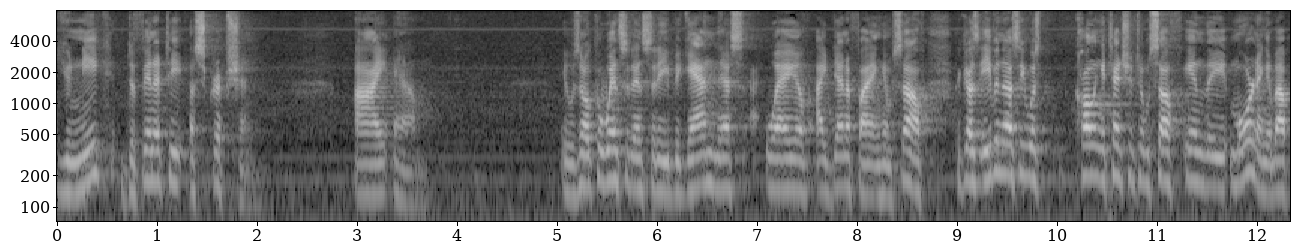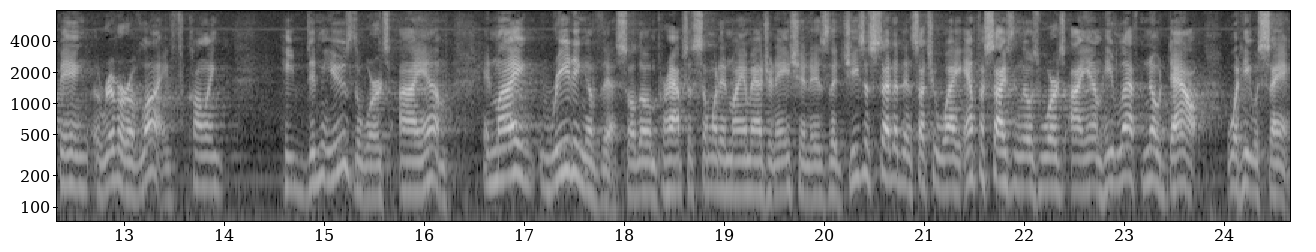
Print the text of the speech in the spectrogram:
unique divinity ascription I am. It was no coincidence that he began this way of identifying himself, because even as he was calling attention to himself in the morning about being a river of life, calling, he didn't use the words I am. In my reading of this, although perhaps it's somewhat in my imagination, is that Jesus said it in such a way, emphasizing those words I am, he left no doubt what he was saying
